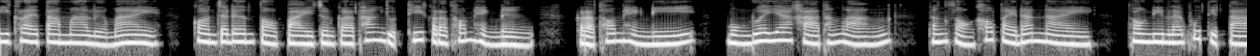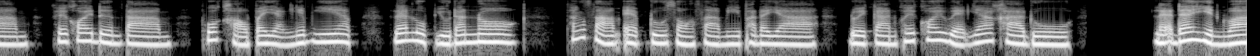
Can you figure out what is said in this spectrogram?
มีใครตามมาหรือไม่ ก่อนจะเดินต่อไปจนกระทั่งหยุดที่กระท่อมแห่งหนึ่ง กระท่อมแห่งนี้มุงด้วยหญ้าคาทั้งหลัง ทั้งสองเข้าไปด้านใน ทองนินและผู้ติดตาม ค่อยๆเดินตาม พวกเขาไปอย่างเงียบๆ และหลบอยู่ด้านนอก ทั้งสามแอบดูสองสามีภรรยา โดยการค่อยๆแหวกหญ้าคาดู และได้เห็นว่า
